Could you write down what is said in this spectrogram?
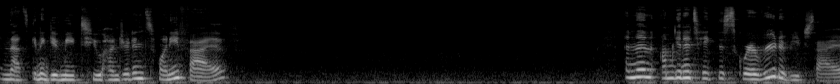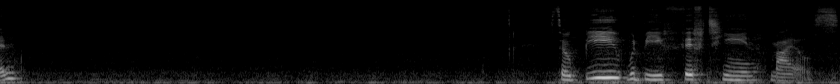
And that's going to give me 225. And then I'm going to take the square root of each side. So B would be 15 miles.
